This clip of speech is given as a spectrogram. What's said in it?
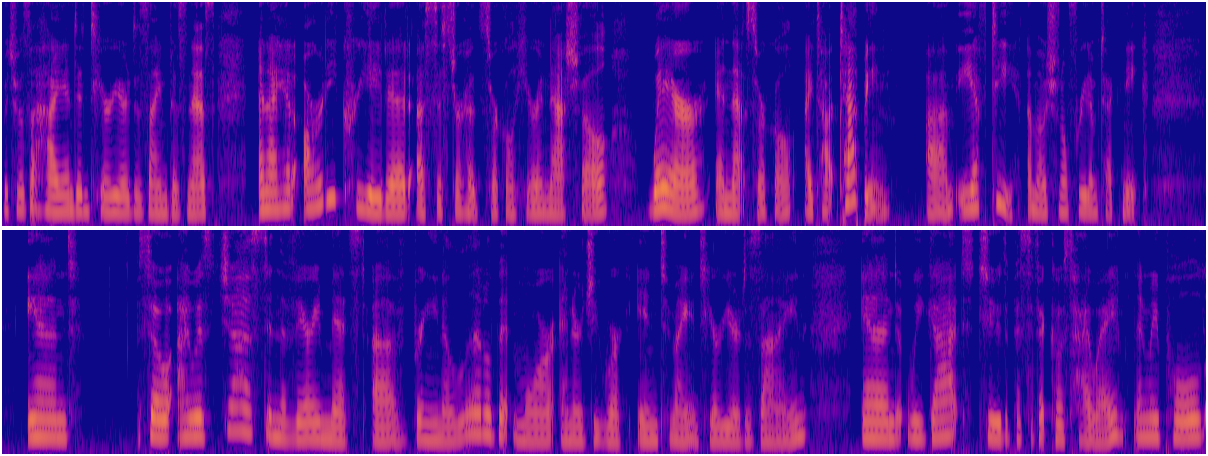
which was a high end interior design business. And I had already created a sisterhood circle here in Nashville where, in that circle, I taught tapping, um, EFT, emotional freedom technique. And so I was just in the very midst of bringing a little bit more energy work into my interior design. And we got to the Pacific Coast Highway and we pulled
